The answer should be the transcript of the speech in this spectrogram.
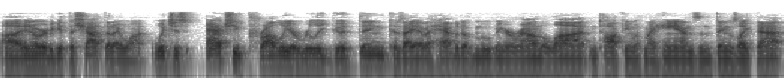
uh, in order to get the shot that I want, which is actually probably a really good thing because I have a habit of moving around a lot and talking with my hands and things like that.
